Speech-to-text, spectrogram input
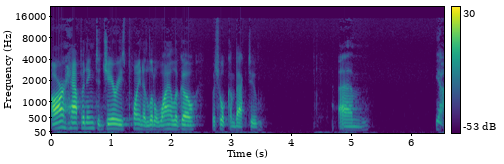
are happening, to Jerry's point a little while ago, which we'll come back to. Um, yeah.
